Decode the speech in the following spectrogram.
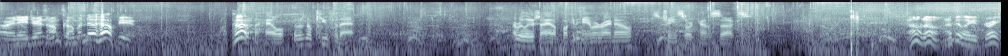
All right, Adrian, I'm coming to help you. What the hell? There was no cue for that. I really wish I had a fucking hammer right now. This chainsword kind of sucks. I don't know. I feel like it's great.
